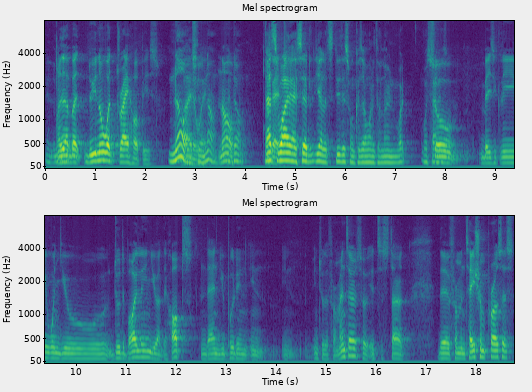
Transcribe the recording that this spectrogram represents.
yeah, the Uh, but do you know what dry hop is? no, actually, no, No. I don't. That's Okay. why I said yeah, let's do this one because I wanted to learn what what that is. so basically when you do the boiling you add the hops and then you put in, in in into the fermenter so it's a start the fermentation process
